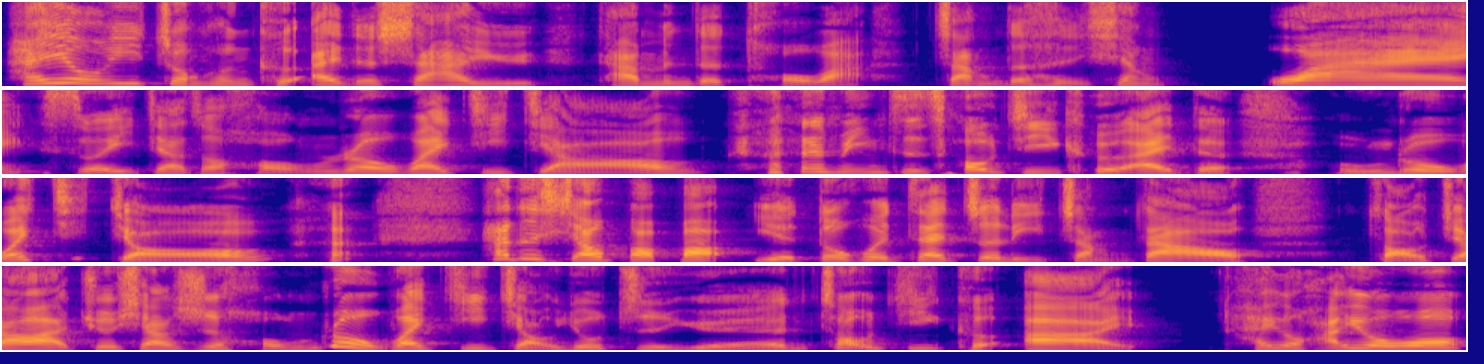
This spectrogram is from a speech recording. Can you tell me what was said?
还有一种很可爱的鲨鱼，它们的头啊长得很像歪，所以叫做红肉歪鸡脚。名字超级可爱的红肉歪鸡脚，它的小宝宝也都会在这里长大哦。早教啊，就像是红肉歪鸡脚幼稚园，超级可爱。还有还有哦，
